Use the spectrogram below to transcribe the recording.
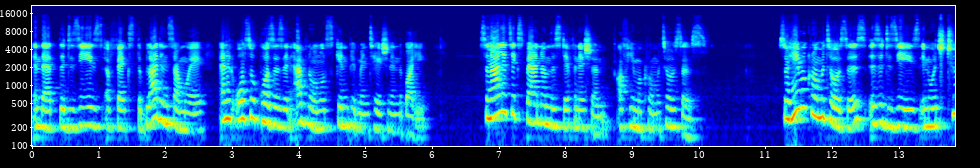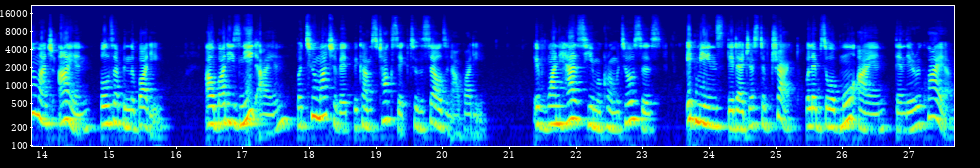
in that the disease affects the blood in some way, and it also causes an abnormal skin pigmentation in the body. So now let's expand on this definition of hemochromatosis. So hemochromatosis is a disease in which too much iron builds up in the body. Our bodies need iron, but too much of it becomes toxic to the cells in our body. If one has hemochromatosis, it means their digestive tract will absorb more iron than they require.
